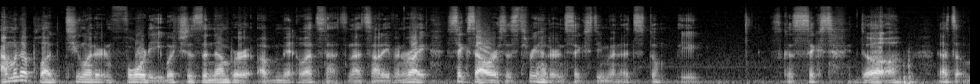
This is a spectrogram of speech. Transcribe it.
I'm going to plug 240, which is the number of minutes. Well, that's not, that's not even right. Six hours is 360 minutes. Don't be, because six, duh. That's a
